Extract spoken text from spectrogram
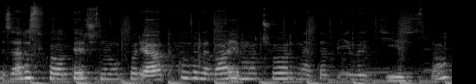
І зараз в хаотичному порядку виливаємо чорне та біле тісто.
